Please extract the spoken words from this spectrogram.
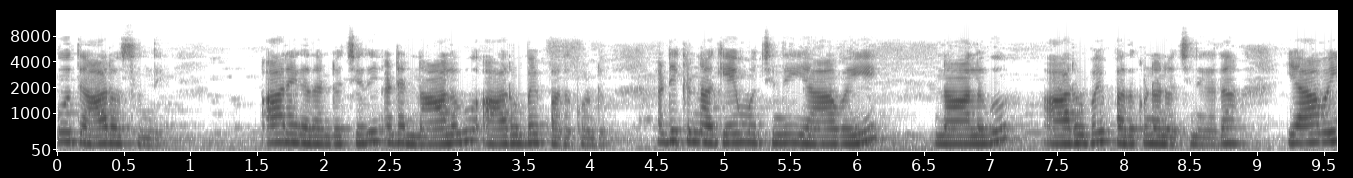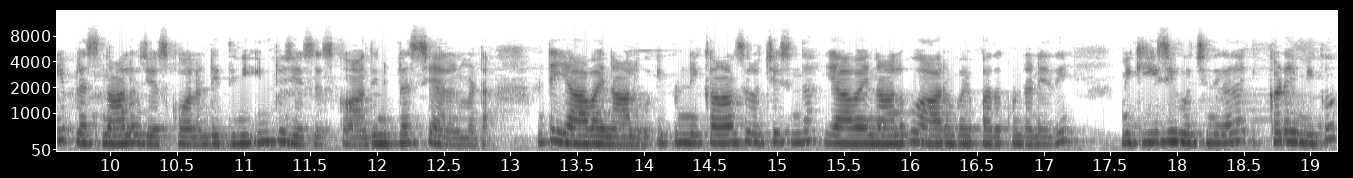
పోతే ఆరు వస్తుంది. ఆరే కదండి వచ్చేది? అంటే నాలుగు ఆరు బై పదకొండు. అంటే ఇక్కడ నాకేం వచ్చింది? యాభై నాలుగు ఆరు బై పదకొండు అని వచ్చింది కదా. యాభై ప్లస్ నాలుగు చేసుకోవాలండి. దీన్ని ఇంటూ చేసేసుకో దీన్ని ప్లస్ చేయాలన్నమాట. అంటే యాభై నాలుగు. ఇప్పుడు నీకు ఆన్సర్ వచ్చేసిందా? యాభై నాలుగు ఆరు బై పదకొండు అనేది మీకు ఈజీగా వచ్చింది కదా. ఇక్కడే మీకు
